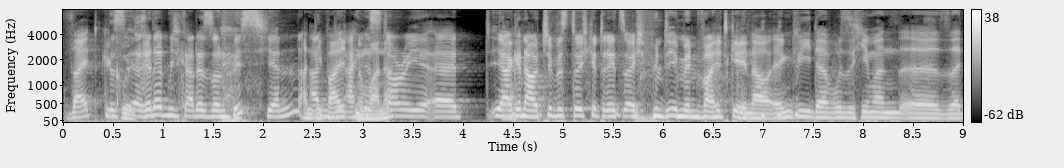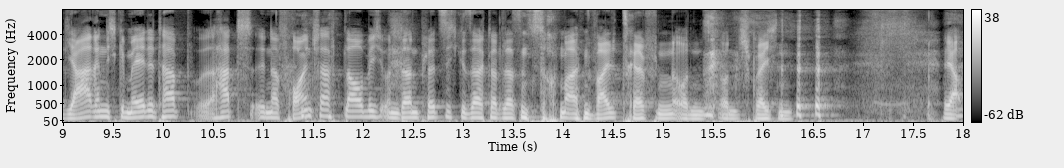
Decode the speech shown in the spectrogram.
Seid Das gegrüßt. erinnert mich gerade so ein bisschen An an, die die, Waldnummer, eine ne? Story. Äh, ja, genau, Typ ist durchgedreht, soll ich mit ihm in den Wald gehen? Genau, irgendwie da, wo sich jemand äh, seit Jahren nicht gemeldet hab, hat, in einer Freundschaft, glaube ich, und dann plötzlich gesagt hat, lass uns doch mal im Wald treffen und, und sprechen. Ja,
